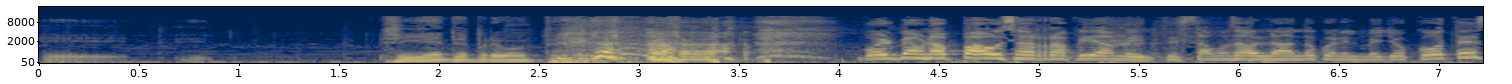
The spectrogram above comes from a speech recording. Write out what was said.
eh, siguiente pregunta. Vuelve a una pausa rápidamente. Estamos hablando con el Mello Cotes,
